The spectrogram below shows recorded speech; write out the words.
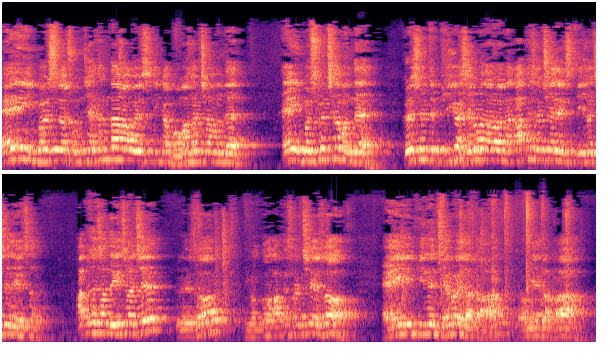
A 인버스가 존재한다 라고 했으니까 뭐만 설치하면 돼? A 인버스 설치하면 돼. 그랬을 때 B가 제로가 나오면 앞에 설치해야 되겠어? D 설치해야 되겠어? 앞에 설치하면 되겠지, 맞지? 그래서 이것도 앞에 설치해서 A, B는 제로에다가 여기에다가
